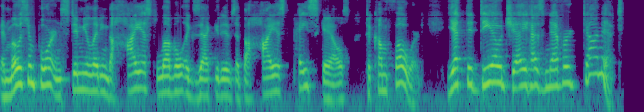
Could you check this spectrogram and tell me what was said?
And most important, stimulating the highest level executives at the highest pay scales to come forward. Yet the DOJ has never done it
